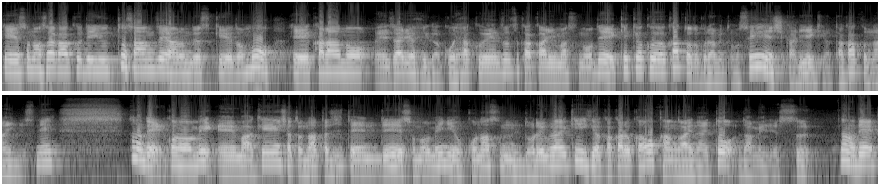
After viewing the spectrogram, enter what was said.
えー、その差額で言うと3000円あるんですけれども、えー、カラーの、え、材料費が500円ずつかかりますので、結局カットと比べても1000円しか利益が高くないんですね。なので、この、えー、まあ、経営者となった時点で、そのメニューをこなすのにどれぐらい経費がかかるかを考えないとダメです。ですなので、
